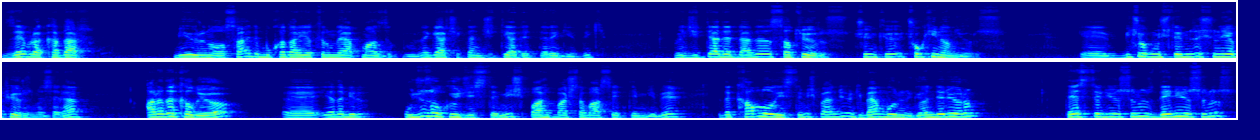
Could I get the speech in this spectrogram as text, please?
Zebra kadar bir ürün olsaydı bu kadar yatırım da yapmazdık bu ürüne. Gerçekten ciddi adetlere girdik. Ve ciddi adetlerde de satıyoruz. Çünkü çok inanıyoruz. Ee, Birçok müşterimize şunu yapıyoruz mesela. Arada kalıyor Ee, ya da bir ucuz okuyucu istemiş. Ba- Başta bahsettiğim gibi. Ya da kablolu istemiş. Ben diyorum ki ben bu ürünü gönderiyorum. Test ediyorsunuz, deniyorsunuz.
